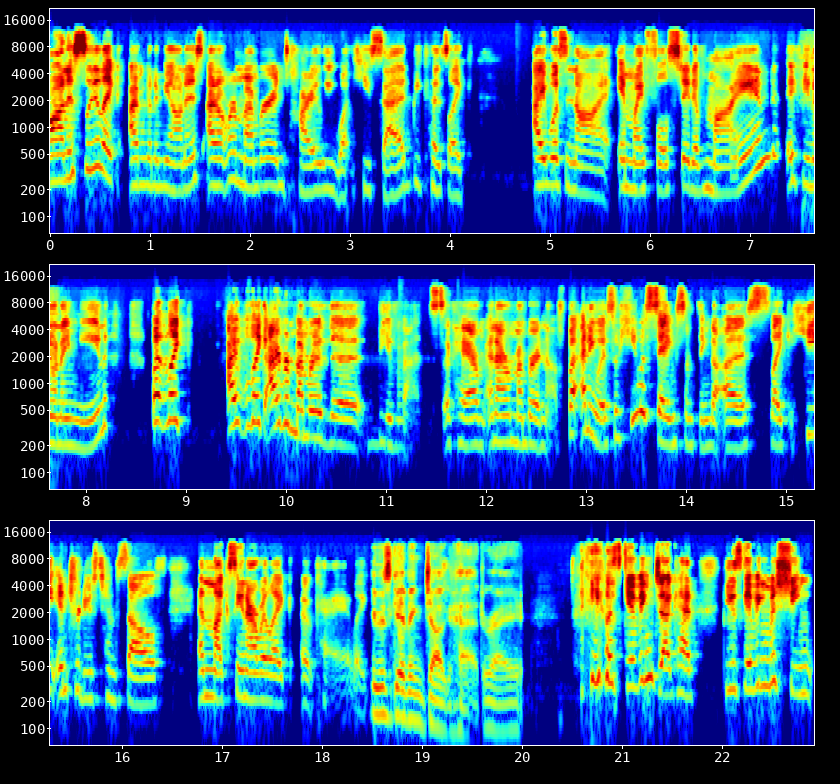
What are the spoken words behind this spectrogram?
honestly like I'm to be honest, I don't remember entirely what he said because like I was not in my full state of mind, if you know what I mean. But like I like I remember the the events, okay, and I remember enough. But anyway, so he was saying something to us, like he introduced himself, and Lexi and I were like, okay, like He was giving Jughead, right? he was giving Jughead, he was giving Machine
